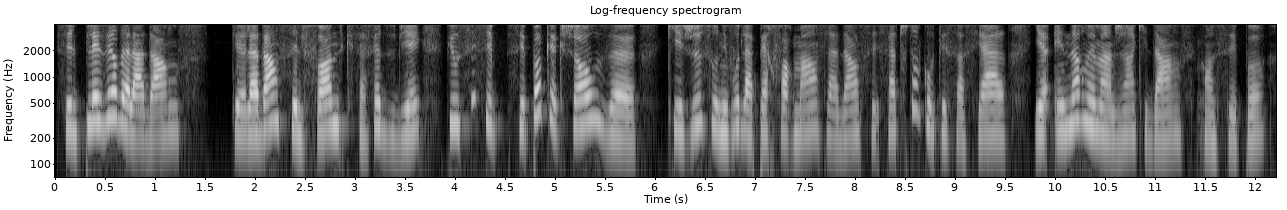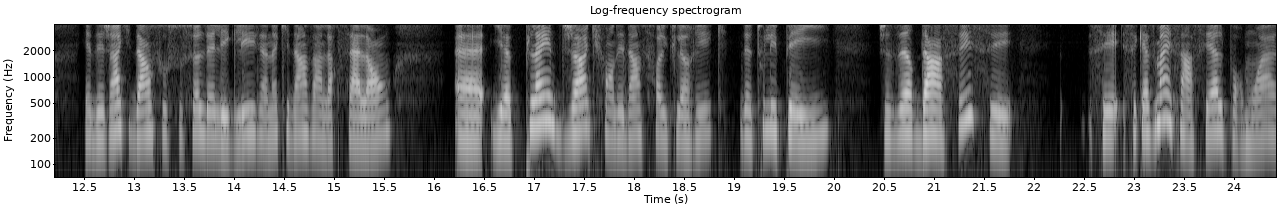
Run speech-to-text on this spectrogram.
C'est le plaisir de la danse que la danse, c'est le fun, que ça fait du bien. Puis aussi, c'est, pas quelque chose euh, qui est juste au niveau de la performance, la danse. ça a tout un côté social. Il y a énormément de gens qui dansent, qu'on ne sait pas. Il y a des gens qui dansent au sous-sol de l'église, il y en a qui dansent dans leur salon. Euh, il y a plein de gens qui font des danses folkloriques de tous les pays. Je veux dire, danser, c'est, c'est, quasiment essentiel pour moi.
